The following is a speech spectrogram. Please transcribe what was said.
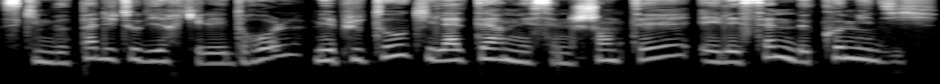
ce qui ne veut pas du tout dire qu'il est drôle, mais plutôt qu'il alterne les scènes chantées et les scènes de comédie.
